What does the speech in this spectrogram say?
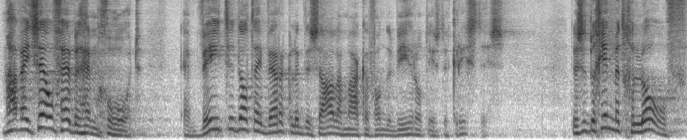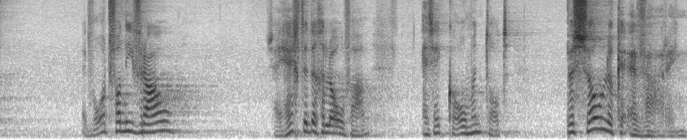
maar wij zelf hebben hem gehoord en weten dat hij werkelijk de zaligmaker van de wereld is, de Christus. Dus het begint met geloof. Het woord van die vrouw, zij hechten de geloof aan en zij komen tot persoonlijke ervaring.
